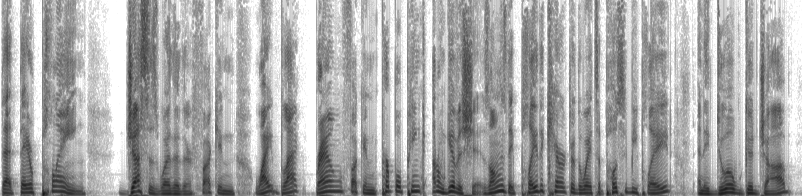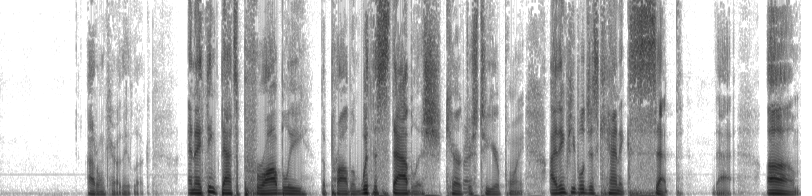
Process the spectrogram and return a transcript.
that they're playing just as whether they're fucking white, black, brown, fucking purple, pink. I don't give a shit. As long as they play the character the way it's supposed to be played and they do a good job, I don't care how they look. And I think that's probably the problem with established characters, to your point. I think people just can't accept that. Um,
